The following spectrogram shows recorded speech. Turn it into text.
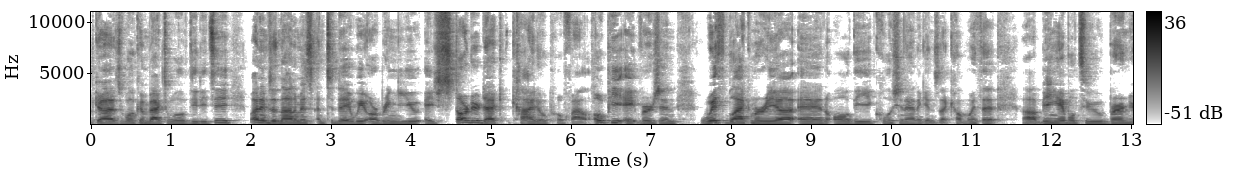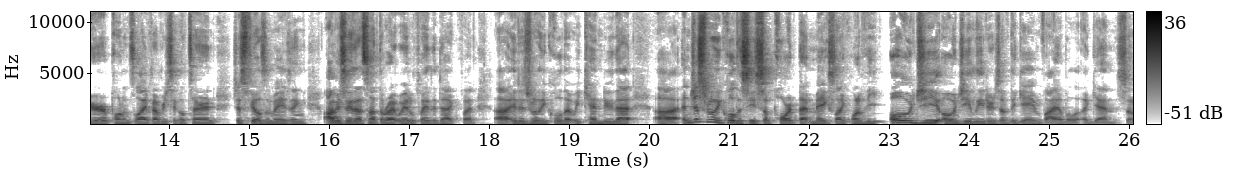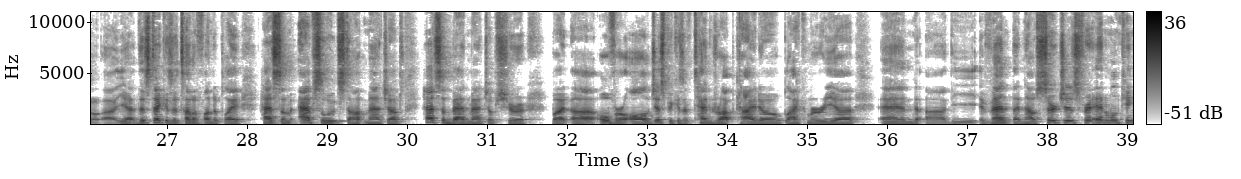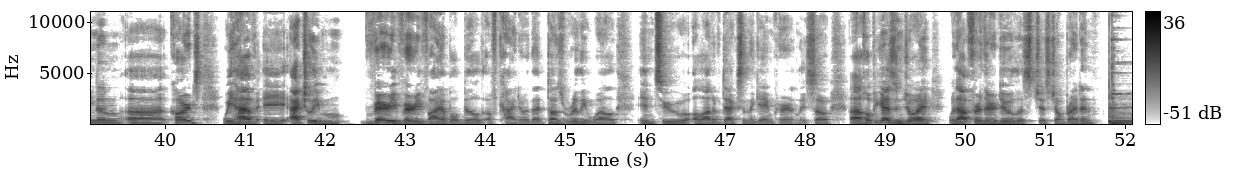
up guys? Welcome back to Will of DDT. My name is Anonymous and today we are bringing you a starter deck Kaido profile OP8 version with Black Maria and all the cool shenanigans that come with it. Uh, being able to burn your opponent's life every single turn just feels amazing. Obviously that's not the right way to play the deck, but uh, it is really cool that we can do that. Uh, and just really cool to see support that makes like one of the OG OG leaders of the game viable again. So uh, yeah, this deck is a ton of fun to play, has some absolute stomp matchups, has some bad matchups, sure, but uh, overall, just because of 10 drop Kaido, Black Maria, and uh, the event that now searches for Animal Kingdom uh, cards, we have a actually very, very viable build of Kaido that does really well into a lot of decks in the game currently. So uh, hope you guys enjoy. Without further ado, let's just jump right in.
